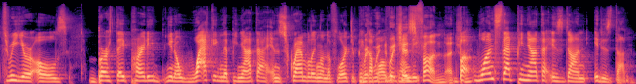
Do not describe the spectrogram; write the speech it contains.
three year old's birthday party, you know, whacking the piñata and scrambling on the floor to pick which, up all which the candy. Which is fun, actually. But once that piñata is done, it is done.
